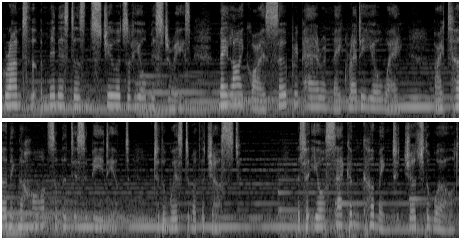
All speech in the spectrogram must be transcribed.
grant that the ministers and stewards of your mysteries may likewise so prepare and make ready your way by turning the hearts of the disobedient to the wisdom of the just, that at your second coming to judge the world,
